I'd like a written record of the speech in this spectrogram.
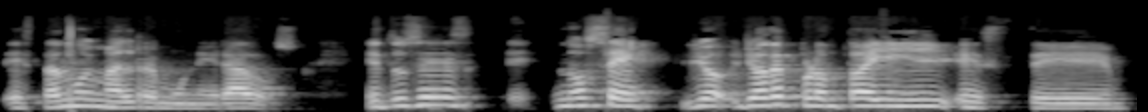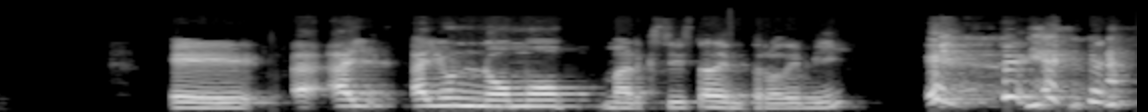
están muy mal remunerados. Entonces, eh, no sé, yo, yo de pronto ahí, este, eh, hay, hay un gnomo marxista dentro de mí.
